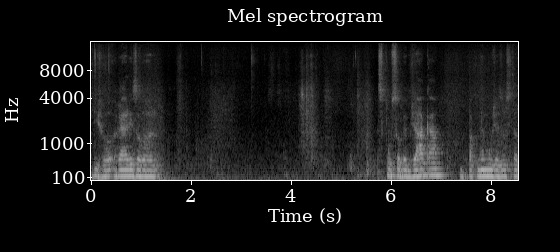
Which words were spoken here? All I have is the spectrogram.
když ho realizoval způsobem žáka, pak nemůže zůstat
